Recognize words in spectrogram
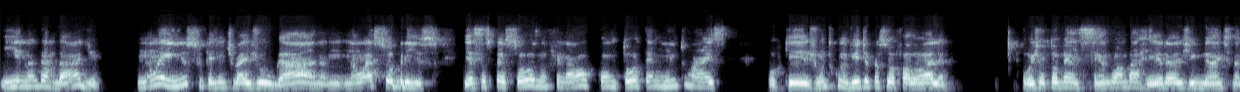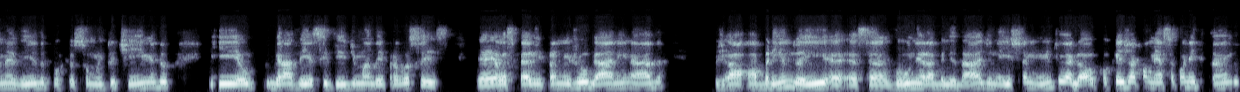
E, na verdade, não é isso que a gente vai julgar, não é sobre isso. E essas pessoas, no final, contou até muito mais, porque junto com o vídeo a pessoa falou, olha, hoje eu estou vencendo uma barreira gigante na minha vida, porque eu sou muito tímido, e eu gravei esse vídeo e mandei para vocês. E aí elas pedem para não julgar nem nada, já abrindo aí é, essa vulnerabilidade, né? Isso é muito legal, porque já começa conectando,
